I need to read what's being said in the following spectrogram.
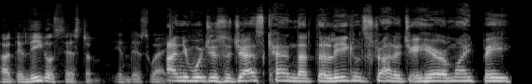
uh, the legal system in this way. And would you suggest, Ken, that the legal strategy here might be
